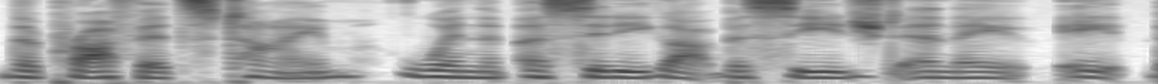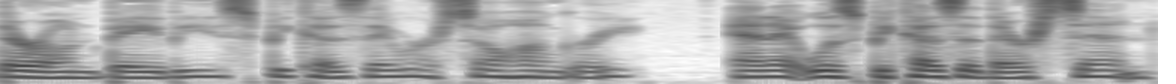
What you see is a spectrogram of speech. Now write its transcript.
the prophet's time when a city got besieged and they ate their own babies because they were so hungry. And it was because of their sin.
